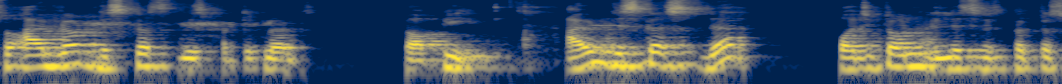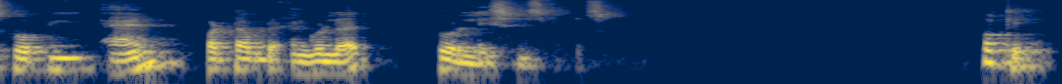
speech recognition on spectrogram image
So I will not discuss this particular topic. I will discuss the positron annihilation spectroscopy and perturbed angular correlation spectroscopy. Okay,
